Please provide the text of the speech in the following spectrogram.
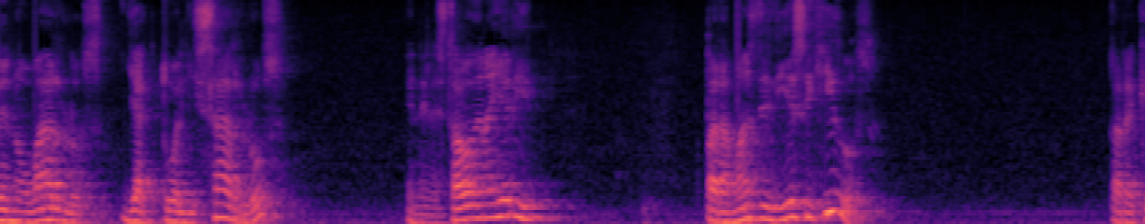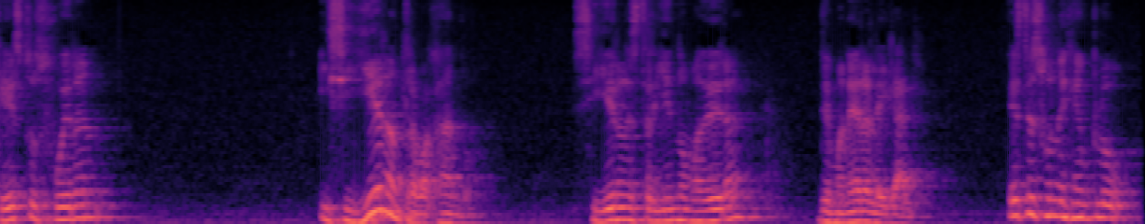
renovarlos y actualizarlos en el estado de Nayarit para más de 10 ejidos, para que estos fueran y siguieran trabajando, siguieran extrayendo madera de manera legal. Este es un ejemplo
